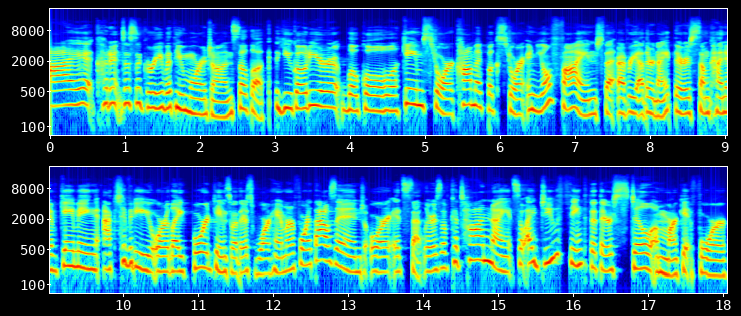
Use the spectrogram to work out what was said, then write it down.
I couldn't disagree with you more, Jon. So, look, you go to your local game store, comic book store, and you'll find that every other night there's some kind of gaming activity or like board games, whether it's Warhammer 4000 or it's Settlers of Catan night. So, I do think that there's still a market for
